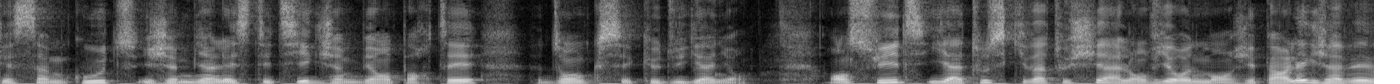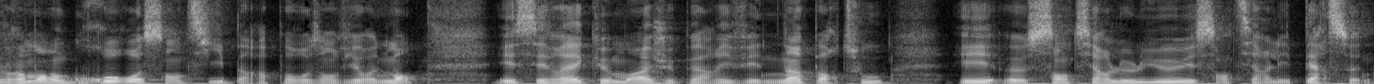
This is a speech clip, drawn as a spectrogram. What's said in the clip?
qu'est-ce que ça me coûte, j'aime bien l'esthétique, j'aime bien emporter, donc c'est que du gagnant. Ensuite, il y a tout ce qui va toucher à l'environnement. J'ai parlé que j'avais vraiment un gros ressenti par rapport aux environnements, et c'est vrai que moi, je peux arriver n'importe où et euh, sentir le lieu et sentir les personnes.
